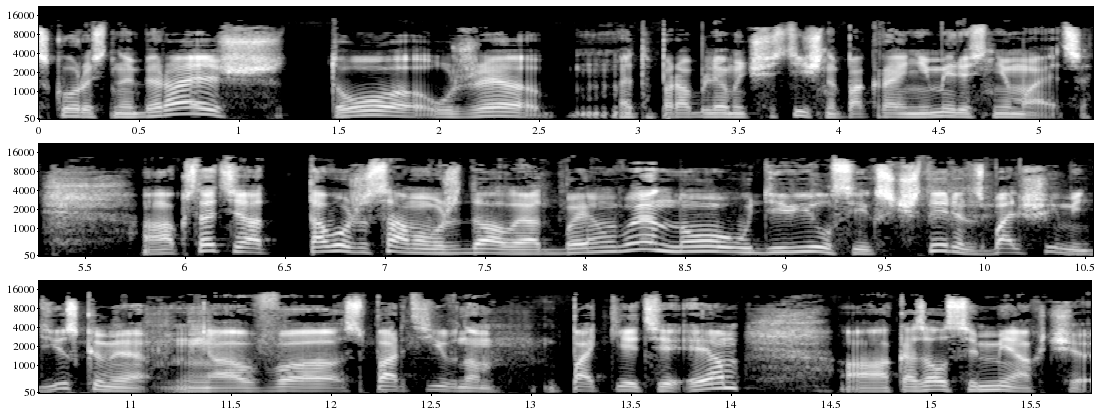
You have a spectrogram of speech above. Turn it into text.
скорость набираешь, то уже эта проблема частично, по крайней мере, снимается. А, кстати, от того же самого ждал и от BMW, но удивился X4 с большими дисками а, в спортивном пакете M а, оказался мягче.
